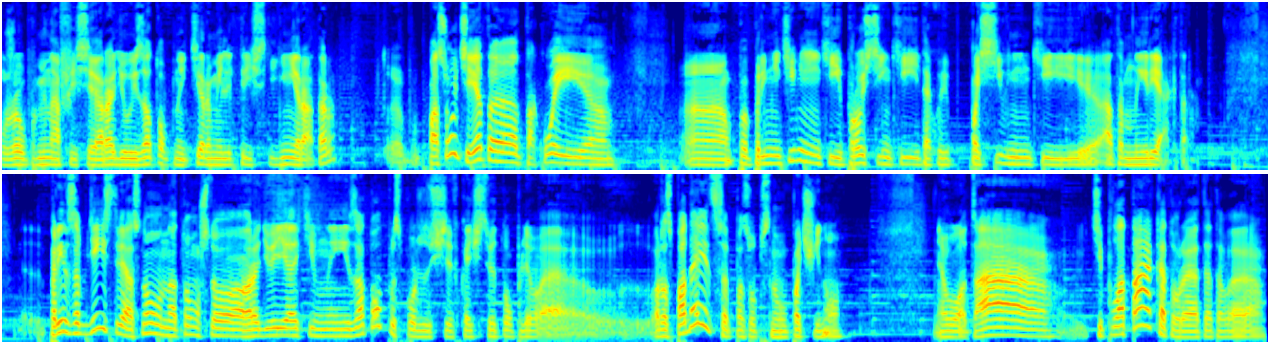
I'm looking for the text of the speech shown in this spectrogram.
уже упоминавшийся радиоизотопный термоэлектрический генератор. Э, по сути, это такой э, примитивненький, простенький, такой пассивненький атомный реактор. Принцип действия основан на том, что радиоактивный изотоп, использующийся в качестве топлива, распадается по собственному почину вот. А теплота, которая от этого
